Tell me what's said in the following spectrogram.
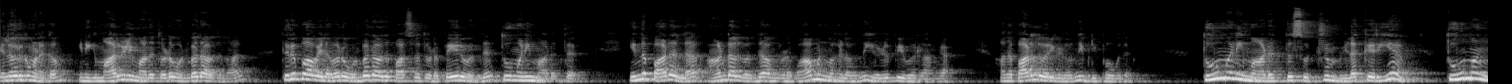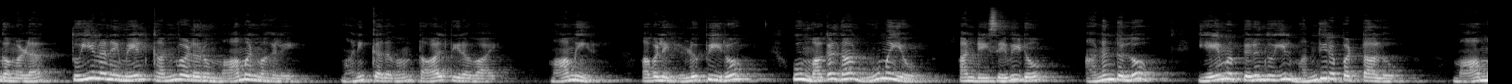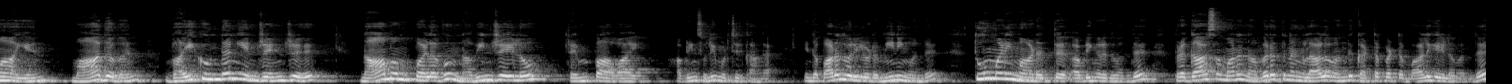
எல்லோருக்கும் வணக்கம். இன்னைக்கு மார்கழி மாதத்தோட ஒன்பதாவது நாள். திருப்பாவையில் வர ஒன்பதாவது பாசுரத்தோட பேர் வந்து தூமணி மாடத்து. இந்த பாடலில் ஆண்டாள் வந்து அவங்களோட மாமன் மகளை வந்து எழுப்பி விடுறாங்க. அந்த பாடல் வரிகள் வந்து இப்படி போகுது. தூமணி மாடத்து சுற்றும் விளக்கெறிய தூமங்கமழ துயிலனை மேல் கண் வளரும் மாமன் மகளே மணிக்கதவம் தாழ்த்திரவாய் மாமீர் அவளை எழுப்பீரோ? உன் மகள்தான் ஊமையோ அண்டை செவிடோ அனந்தலோ? ஏம பெருந்துயில் மந்திரப்பட்டாலோ? மாமாயன் மாதவன் வைகுந்தன் என்றென்று நாமம் பலவும் நவின்றேலோ? ரெம்பாவாய் அப்படின்னு சொல்லி முடிச்சிருக்காங்க. இந்த பாடல் வரிகளோட மீனிங் வந்து தூமணி மாடத்து அப்படிங்கிறது வந்து பிரகாசமான நவரத்னங்களால் வந்து கட்டப்பட்ட மாளிகையில் வந்து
